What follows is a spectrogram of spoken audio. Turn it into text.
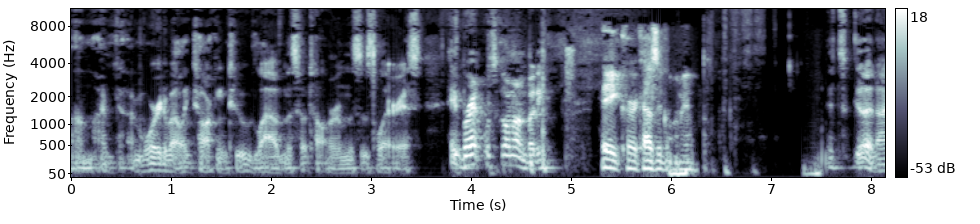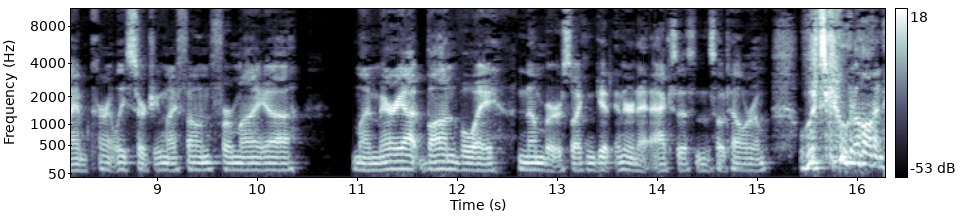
Um, I'm, I'm worried about like talking too loud in this hotel room. This is hilarious. Hey, Brent, what's going on, buddy? Hey, Kirk, how's it going, man? It's good. I am currently searching my phone for my uh, my Marriott Bonvoy number so I can get internet access in this hotel room. What's going on?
